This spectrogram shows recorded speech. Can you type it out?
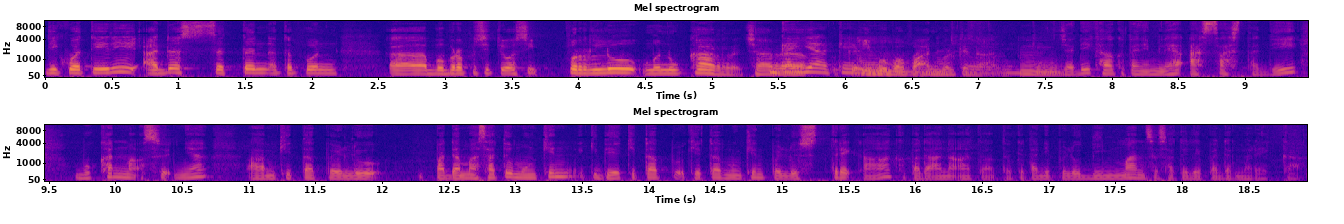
dikhawatiri ada certain ataupun uh, beberapa situasi perlu menukar cara Gaya keibu bapaan berkenaan. Hmm, jadi kalau kita ni melihat asas tadi bukan maksudnya um, kita perlu pada masa itu mungkin dia kita kita mungkin perlu strict ah kepada anak-anak atau kita ni perlu demand sesuatu daripada mereka.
